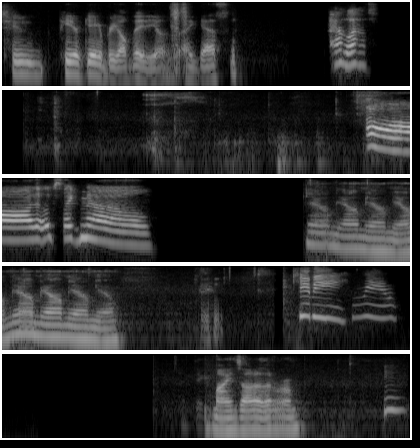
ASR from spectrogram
two Peter Gabriel videos, I guess. Oh well. Oh, that looks like Mel. Meow meow meow meow meow meow meow meow. Kitty. Meow. I think mine's out of the room.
